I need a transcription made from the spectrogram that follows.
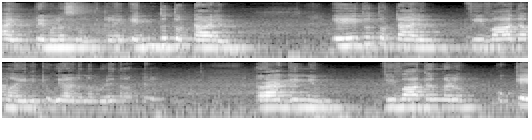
ഹായ് പ്രിയമുള്ള സുഹൃത്തുക്കളെ എന്തു തൊട്ടാലും ഏതു തൊട്ടാലും വിവാദമായിരിക്കുകയാണ് നമ്മുടെ നാട്ടിൽ. റാഗിങ്ങും വിവാദങ്ങളും ഒക്കെ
